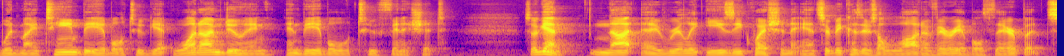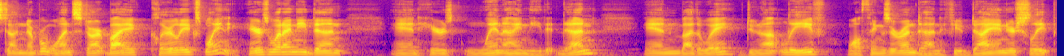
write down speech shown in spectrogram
would my team be able to get what I'm doing and be able to finish it? So, again, not a really easy question to answer because there's a lot of variables there. But number one, start by clearly explaining here's what I need done, and here's when I need it done. And by the way, do not leave while things are undone. If you die in your sleep,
